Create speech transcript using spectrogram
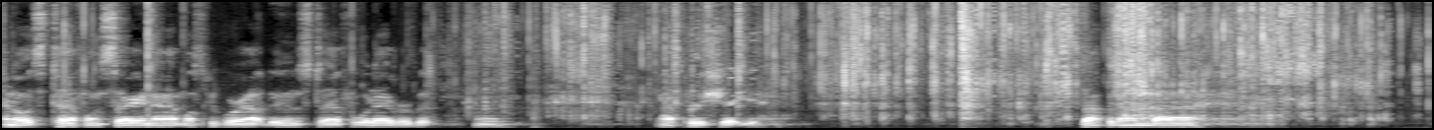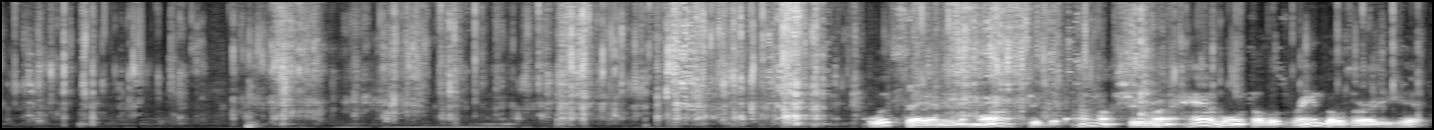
I know it's tough on Saturday night. Most people are out doing stuff or whatever, but um, I appreciate you stopping on by. I would say I need a monster, but I'm not sure we're gonna have one with all those rainbows already hit.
